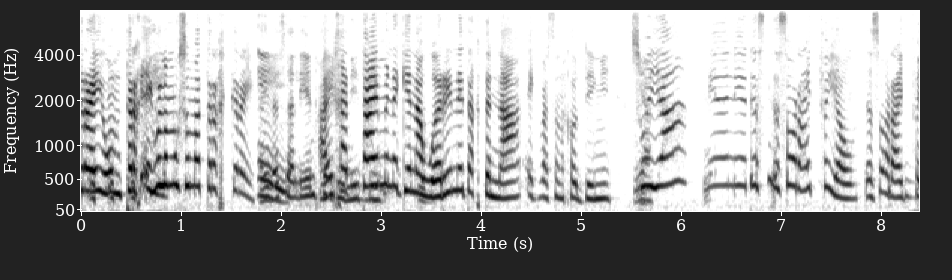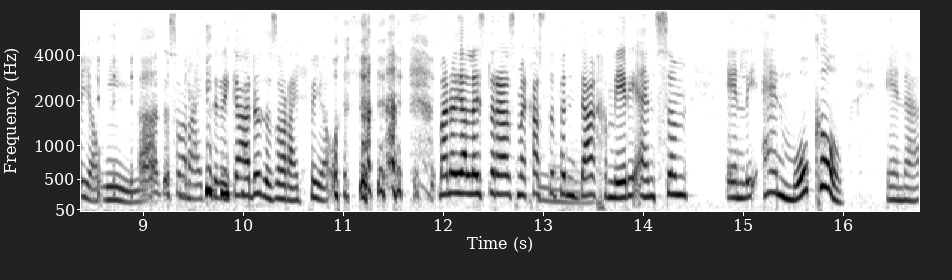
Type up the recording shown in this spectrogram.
Kry hom terug. Ek wil hom sommer terugkry. Hy was alleen Hy gaan time en again nou hoor jy net agterna. Ek was in Goudini. So ja. ja, nee nee, dis dis alright vir jou. Dis alright vir jou. Mm. Ja, dis alright Ricardo, dis alright vir jou. maar nou ja, luister as my gaste mm. vandag Mary Ansom en Leanne Mokkel. En uh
